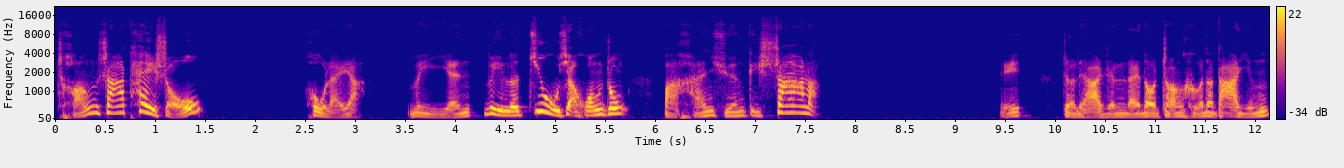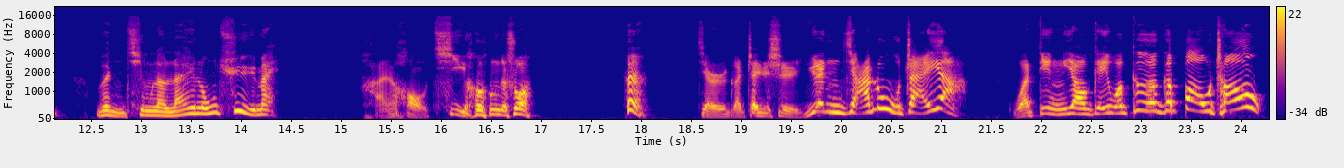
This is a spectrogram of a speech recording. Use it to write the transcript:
长沙太守。后来呀，魏延为了救下黄忠。把韩玄给杀了。哎，这俩人来到张合的大营，问清了来龙去脉。韩浩气哼哼的说：“哼，今儿个真是冤家路窄呀！我定要给我哥哥报仇。”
